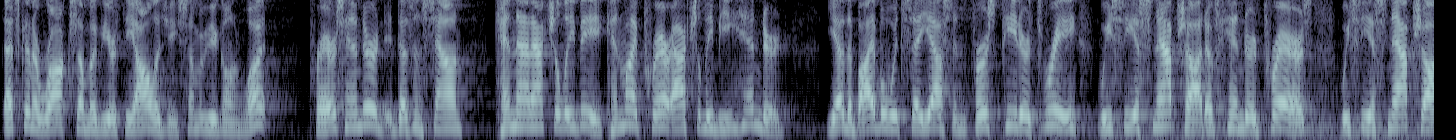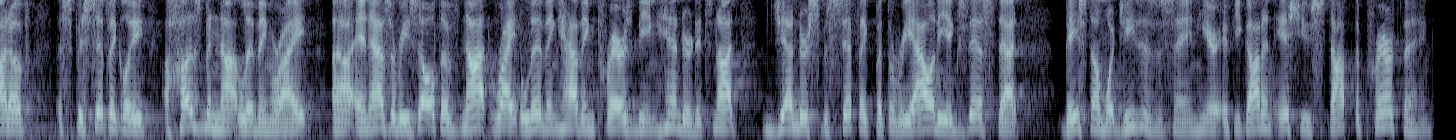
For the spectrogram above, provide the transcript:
that's going to rock some of your theology. Some of you are going, What? Prayers hindered? It doesn't sound, can that actually be? Can my prayer actually be hindered? Yeah, the Bible would say yes. In 1 Peter 3, we see a snapshot of hindered prayers. We see a snapshot of specifically a husband not living right, Uh, and as a result of not right living, having prayers being hindered. It's not gender specific, but the reality exists that based on what Jesus is saying here, if you got an issue, stop the prayer thing,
